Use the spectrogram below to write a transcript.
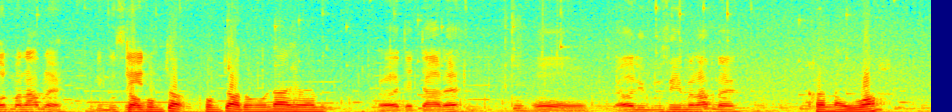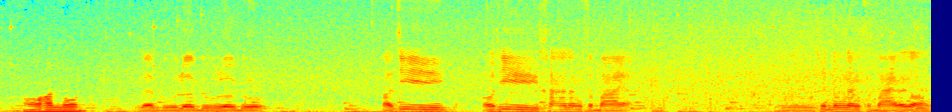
รถมารับเลยดิมูซีจอดนผมจอดผมจอดตรงนู้นได้ใช่ไหมเออจะจอดเลยโอ้โหเดี๋ยวเอาลิมูซีนมารับหน่อยคันไหนวะ อ๋อคันนู้นเลิกดูเลิกดูเลิกดูเอาที่ เอาที่ข้านั่งสบายอะอืมฉันต้องนั่งสบายไว้ก่อน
